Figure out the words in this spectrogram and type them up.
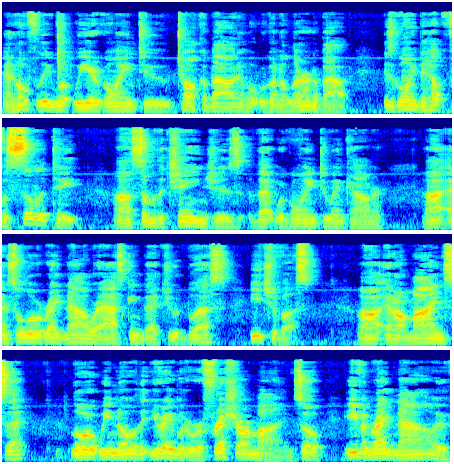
And hopefully, what we are going to talk about and what we're going to learn about is going to help facilitate uh, some of the changes that we're going to encounter. Uh, and so, Lord, right now we're asking that you would bless each of us uh, in our mindset. Lord, we know that you're able to refresh our mind. So, even right now, if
